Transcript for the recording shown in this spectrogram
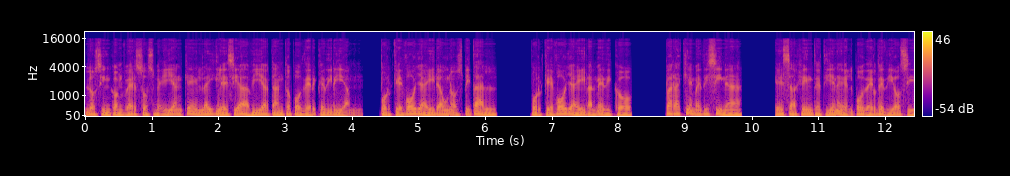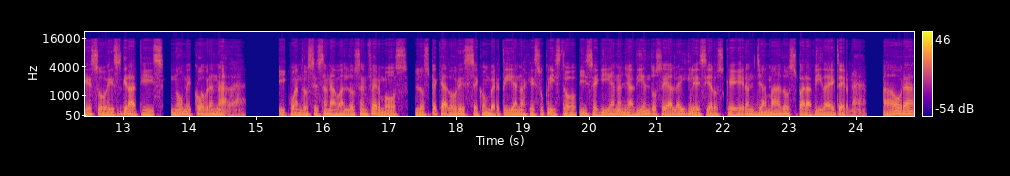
Los inconversos veían que en la iglesia había tanto poder que dirían, ¿por qué voy a ir a un hospital? ¿Por qué voy a ir al médico? ¿Para qué medicina? Esa gente tiene el poder de Dios y eso es gratis, no me cobra nada. Y cuando se sanaban los enfermos, los pecadores se convertían a Jesucristo y seguían añadiéndose a la iglesia los que eran llamados para vida eterna. Ahora,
